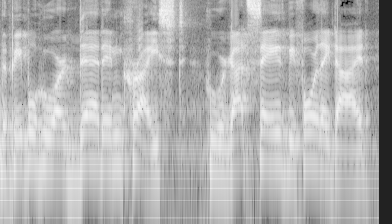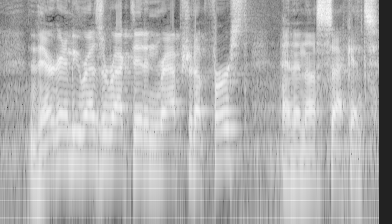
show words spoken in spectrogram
The people who are dead in Christ, who were got saved before they died, they're going to be resurrected and raptured up first, and then us second.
